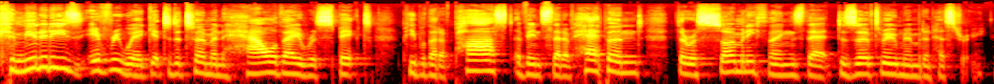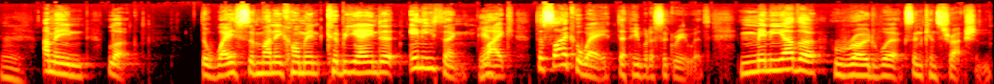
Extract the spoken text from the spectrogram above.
communities everywhere get to determine how they respect people that have passed, events that have happened. There are so many things that deserve to be remembered in history. Hmm. I mean, look, the waste of money comment could be aimed at anything, like the cycleway that people disagree with, many other roadworks and construction,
